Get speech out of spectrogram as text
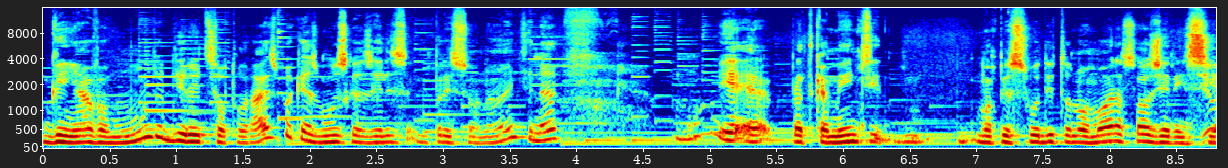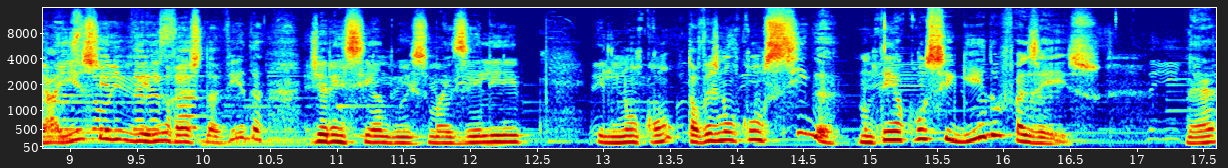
ganhava muito direitos autorais, porque as músicas deles são impressionantes, né? É, praticamente uma pessoa dita normal era só gerenciar isso e ele viveria o resto da vida gerenciando isso, mas ele ele não talvez não consiga, não tenha conseguido fazer isso, né?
